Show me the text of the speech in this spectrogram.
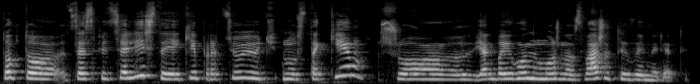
Тобто це спеціалісти, які працюють ну, з таким, що е, якби його не можна зважити виміряти.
